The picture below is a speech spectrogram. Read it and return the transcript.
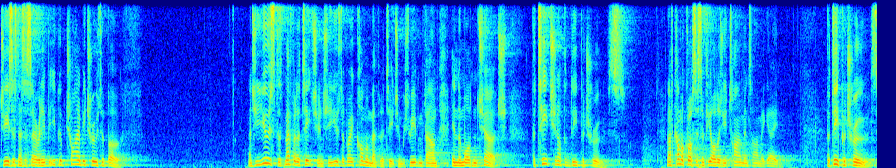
Jesus necessarily, but you could try and be true to both. And she used the method of teaching, she used a very common method of teaching, which we even found in the modern church the teaching of the deeper truths. And I've come across this in theology time and time again. The deeper truths.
